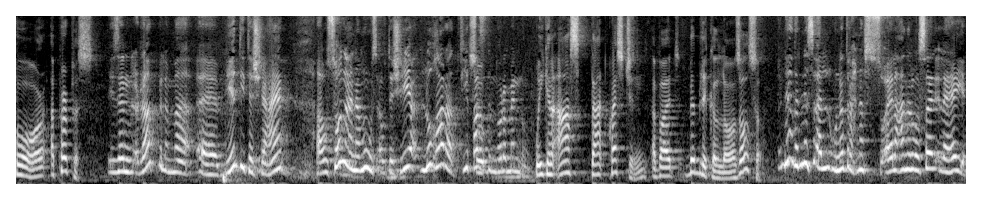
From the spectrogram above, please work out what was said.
for a purpose. إذا الرب لما آه، بيدي تشريعات أو صنع ناموس أو تشريع له غرض في قصد So- من ورا منه We can ask that question about biblical laws also. نقدر نسأل ونطرح نفس السؤال عن الوصايا الإلهية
